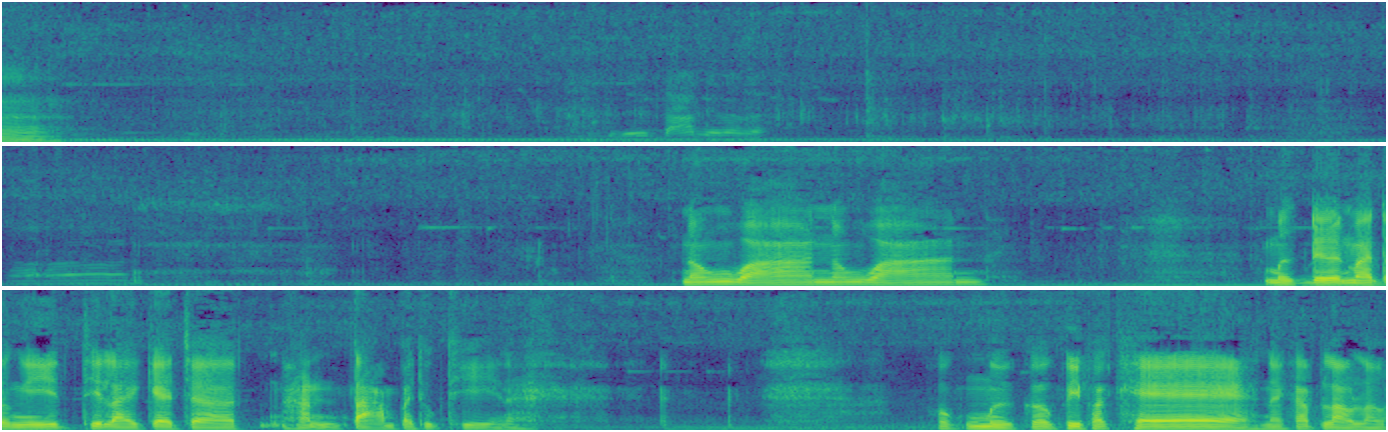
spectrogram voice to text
อ จะเดินตามเนี่ยนั่นแหละน้องหวานน้องหวานหมึกเดินมาตรงนี้ที่ไรแกจะหันตามไปทุกทีนะ พวกหมึกก็พี่พักแคร์นะครับ เหล่าเหล่า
